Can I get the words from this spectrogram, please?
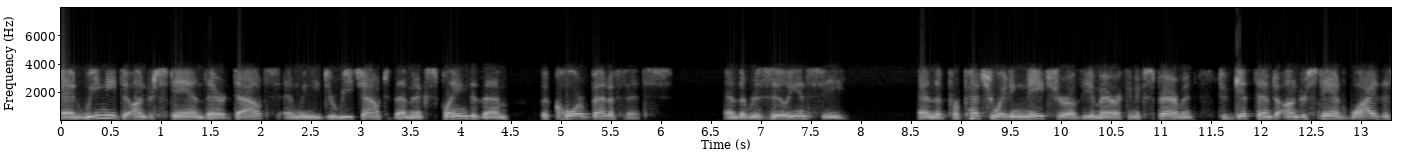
And we need to understand their doubts and we need to reach out to them and explain to them the core benefits and the resiliency and the perpetuating nature of the American experiment to get them to understand why this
